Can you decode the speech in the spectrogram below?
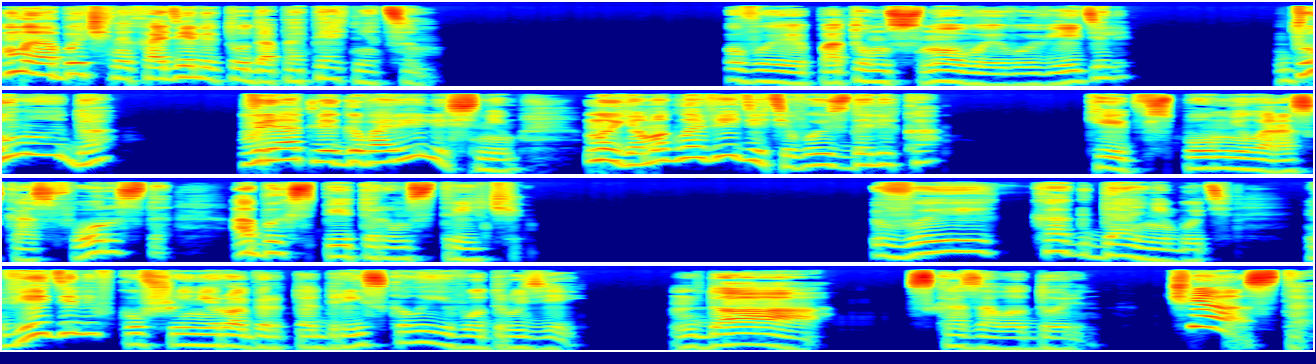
Мы обычно ходили туда по пятницам. Вы потом снова его видели? Думаю, да. Вряд ли говорили с ним, но я могла видеть его издалека. Кейт вспомнила рассказ Фореста об их с Питером встрече. «Вы когда-нибудь видели в кувшине Роберта Дрискала его друзей. «Да», — сказала Дорин, — «часто.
